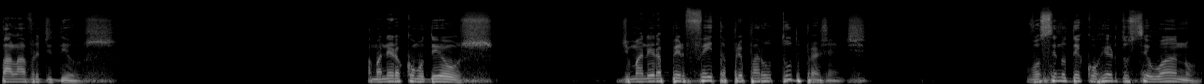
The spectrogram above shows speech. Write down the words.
palavra de Deus. A maneira como Deus, de maneira perfeita, preparou tudo para a gente. Você, no decorrer do seu ano,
